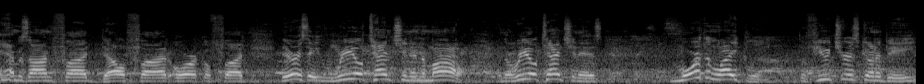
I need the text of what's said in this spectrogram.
Amazon FUD, Dell FUD, Oracle FUD. There is a real tension in the model. And the real tension is, more than likely, the future is going to be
